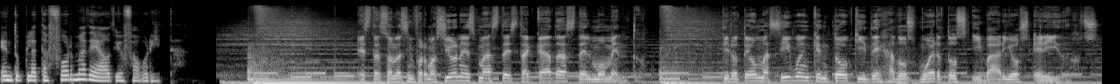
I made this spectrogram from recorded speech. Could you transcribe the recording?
en tu plataforma de audio favorita. Estas son las informaciones más destacadas del momento. Tiroteo masivo en Kentucky deja dos muertos y varios heridos.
